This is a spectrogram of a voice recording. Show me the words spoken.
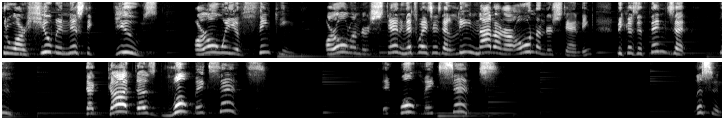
through our humanistic views, our own way of thinking, our own understanding. That's why it says that lean not on our own understanding, because the things that that God does won't make sense. It won't make sense. Listen,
